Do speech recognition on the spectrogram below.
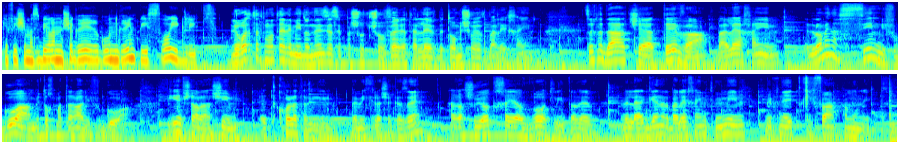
כפי שמסביר לנו שגריר ארגון גרינפיס, רועי גליץ. לראות את התמונות האלה מאינדונזיה זה פשוט שובר את הלב בתור משואב בעלי חיים. צריך לדעת שהטבע, בעלי החיים, לא מנסים לפגוע מתוך מטרה לפגוע. אי אפשר להאשים את כל התנינים במקרה שכזה. הרשויות חייבות להתערב ולהגן על בעלי חיים תמימים מפני תקיפה המונית.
